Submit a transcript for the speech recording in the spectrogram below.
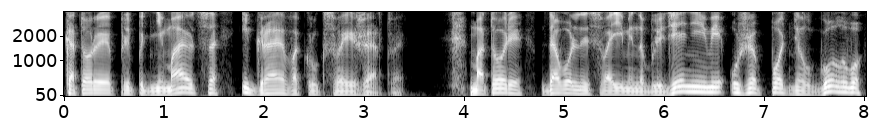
которые приподнимаются, играя вокруг своей жертвы. Мотори, довольный своими наблюдениями, уже поднял голову,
